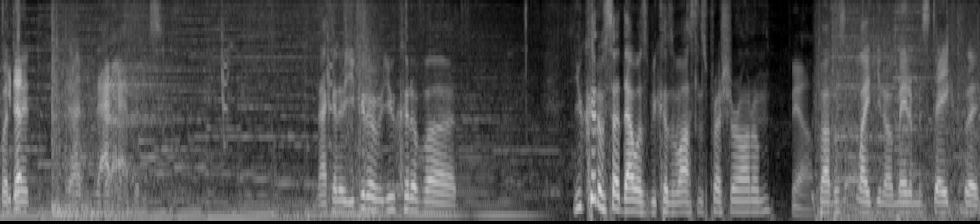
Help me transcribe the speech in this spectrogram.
but then it, that, that happens. That could have you could have you could have uh, you could have said that was because of Awestin's pressure on him. Yeah. About this, like you know, made a mistake, but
